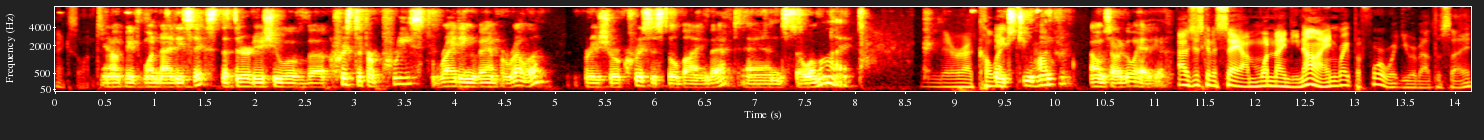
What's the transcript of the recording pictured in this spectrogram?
Excellent. And on page 196, the third issue of uh, Christopher Priest writing Vampirella. Pretty sure Chris is still buying that, and so am I. And They're uh, Page collect- 200. Oh, I'm sorry, go ahead again. I was just going to say I'm 199, right before what you were about to say.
